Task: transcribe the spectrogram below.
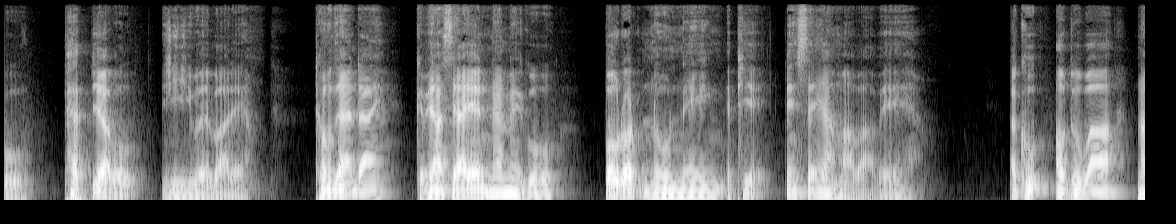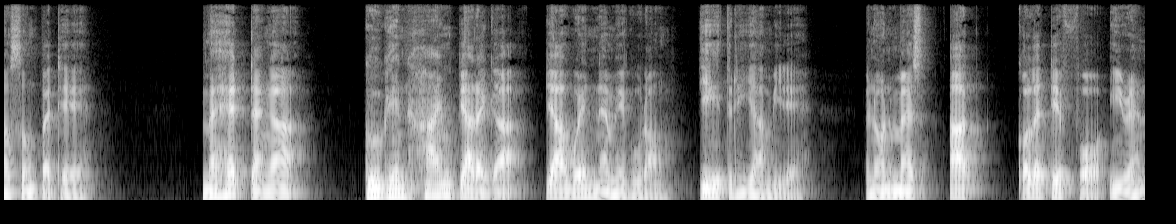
ကိုဖက်ပြဖို့ရည်ရွယ်ပါတယ်ထုံးစံအတိုင်းကြပြဆရာရဲ့နာမည်ကို Port No Name အဖြစ်တင်ဆက်ရမှာပါပဲအခုအောက်တိုဘာနောက်ဆုံးပတ်ထဲမဟက်တန်က Guggenheim ပြတိုက်ကပြပွဲနာမည်ကိုတောင် ပြေးတရိယာမိတယ် Anonymous Art Collective for Iran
